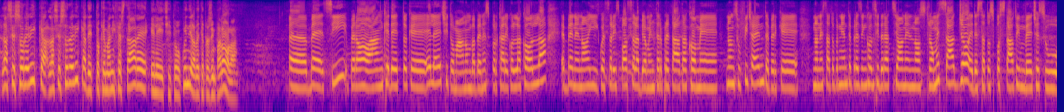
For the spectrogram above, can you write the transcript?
L'assessore Ricca, Ricca ha detto che manifestare è lecito, quindi l'avete preso in parola? Eh, beh sì, però ha anche detto che è lecito ma non va bene sporcare con la colla. Ebbene noi questa risposta l'abbiamo interpretata come non sufficiente perché non è stato per niente preso in considerazione il nostro messaggio ed è stato spostato invece su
